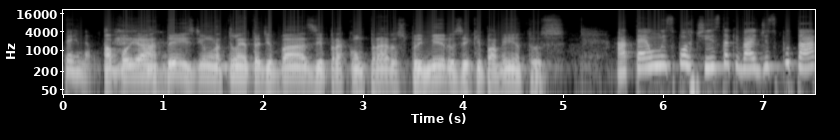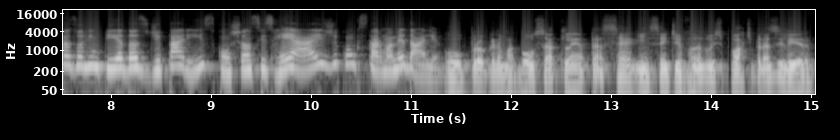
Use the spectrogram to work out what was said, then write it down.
Perdão. Apoiar desde um atleta de base para comprar os primeiros equipamentos até um esportista que vai disputar as Olimpíadas de Paris com chances reais de conquistar uma medalha. O programa Bolsa Atleta segue incentivando o esporte brasileiro.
